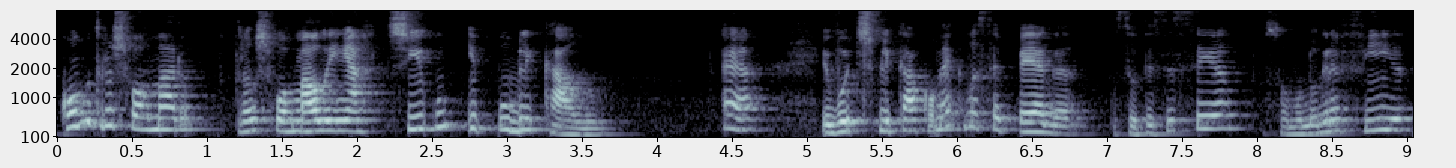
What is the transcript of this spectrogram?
Como transformá-lo em artigo e publicá-lo? É, eu vou te explicar como é que você pega o seu TCC, a sua monografia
